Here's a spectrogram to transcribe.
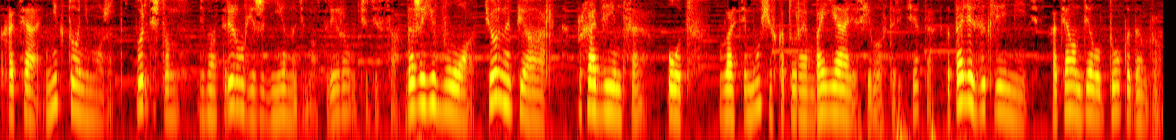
хотя никто не может спорить, что он демонстрировал ежедневно, демонстрировал чудеса. Даже его черный пиар, проходимцы от власть имущих, которые боялись его авторитета, пытались заклеймить, хотя он делал только добро.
